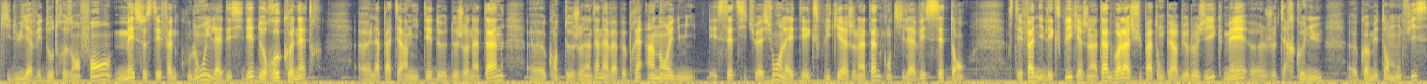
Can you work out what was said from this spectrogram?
qui lui avait d'autres enfants, mais ce Stéphane Coulon, il a décidé de reconnaître euh, la paternité de, Jonathan quand Jonathan avait à peu près un an et demi. Et cette situation, elle a été expliquée à Jonathan quand il avait 7 ans. Stéphane, il explique Jonathan, voilà, je suis pas ton père biologique, mais euh, je t'ai reconnu comme étant mon fils.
